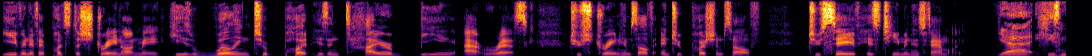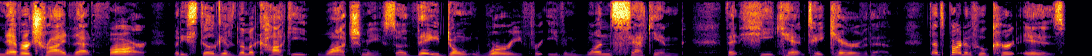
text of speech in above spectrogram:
even if it puts the strain on me, he's willing to put his entire being at risk to strain himself and to push himself to save his team and his family. Yeah, he's never tried that far, but he still gives them a cocky watch me so they don't worry for even one second that he can't take care of them. That's part of who Kurt is.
